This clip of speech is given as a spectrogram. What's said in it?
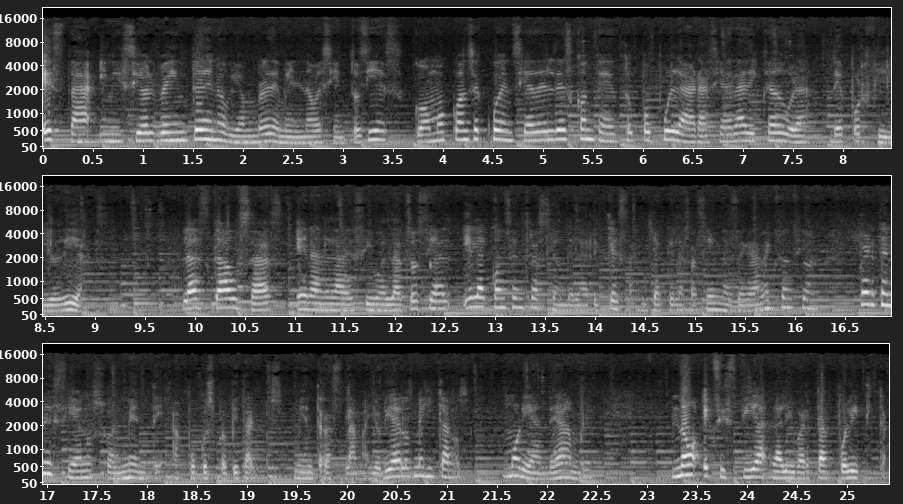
Esta inició el 20 de noviembre de 1910 como consecuencia del descontento popular hacia la dictadura de Porfirio Díaz. Las causas eran la desigualdad social y la concentración de la riqueza, ya que las haciendas de gran extensión pertenecían usualmente a pocos propietarios, mientras la mayoría de los mexicanos morían de hambre. No existía la libertad política,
